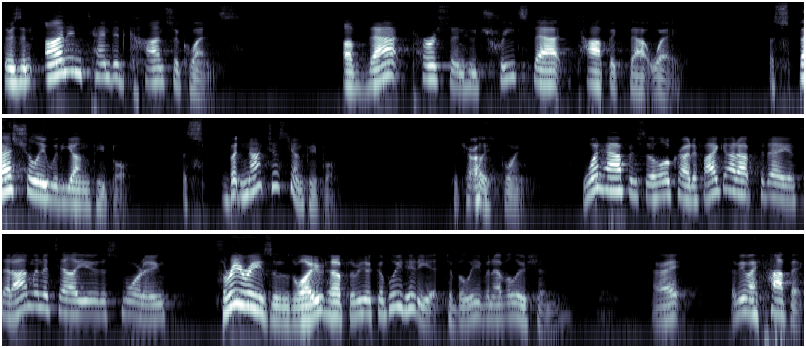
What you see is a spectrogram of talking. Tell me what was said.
There's an unintended consequence of that person who treats that topic that way, especially with young people, but not just young people. To Charlie's point, what happens to the whole crowd if I got up today and said, I'm going to tell you this morning three reasons why you'd have to be a complete idiot to believe in evolution? All right? That'd be my topic.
